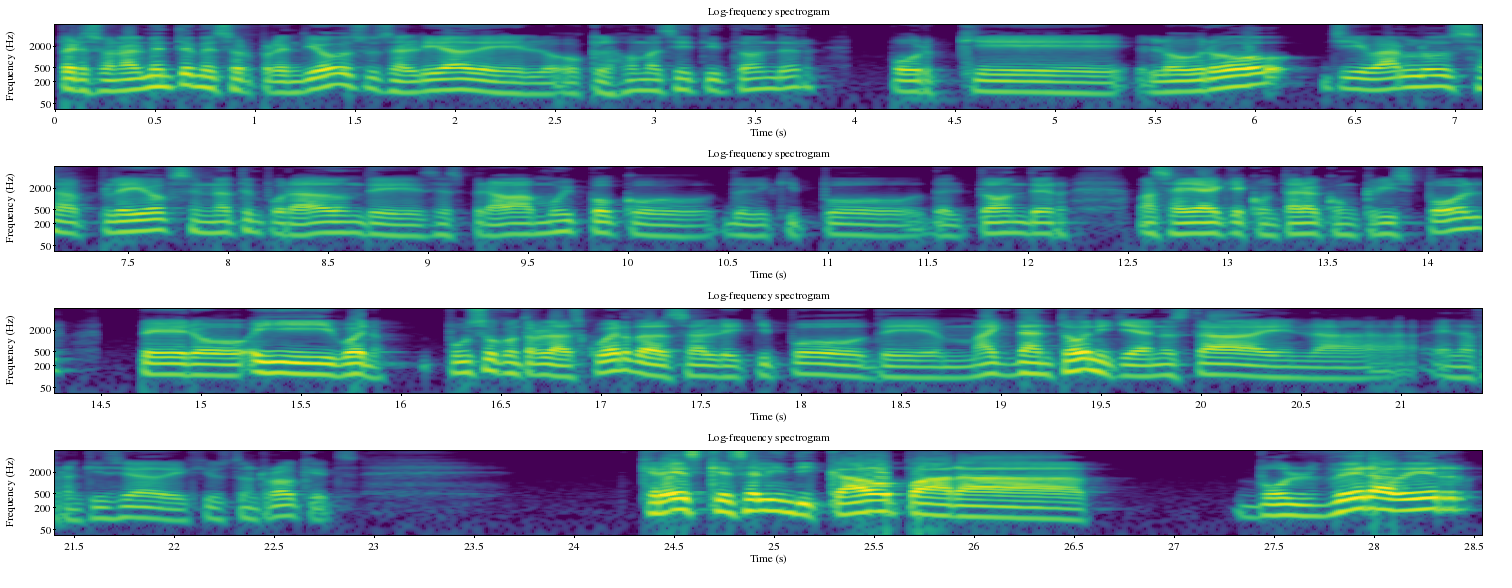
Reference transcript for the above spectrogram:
personalmente me sorprendió su salida del Oklahoma City Thunder porque logró llevarlos a playoffs en una temporada donde se esperaba muy poco del equipo del Thunder, más allá de que contara con Chris Paul, pero y bueno, puso contra las cuerdas al equipo de Mike D'Antoni que ya no está en la en la franquicia de Houston Rockets. ¿Crees que es el indicado para volver a ver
